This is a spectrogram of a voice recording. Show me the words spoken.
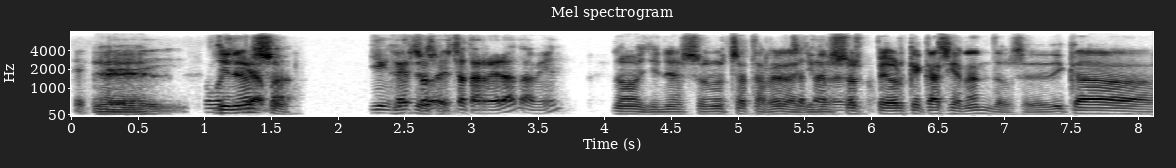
Eh, Eh, ¿cómo se Gin Erso. llama? ¿Gin Erso? Dices- ¿Es chatarrera también? No, Ginerso no es chatarrera. Chatarrera, Ginerso es no. peor que Cassian Andor. Se dedica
